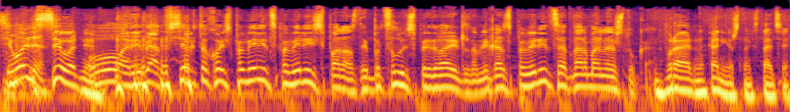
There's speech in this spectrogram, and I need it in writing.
Сегодня? Сегодня. О, ребят, все, кто хочет помириться, помиритесь, пожалуйста, и поцелуйтесь предварительно. Мне кажется, помириться это нормальная штука. Правильно, конечно, кстати.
